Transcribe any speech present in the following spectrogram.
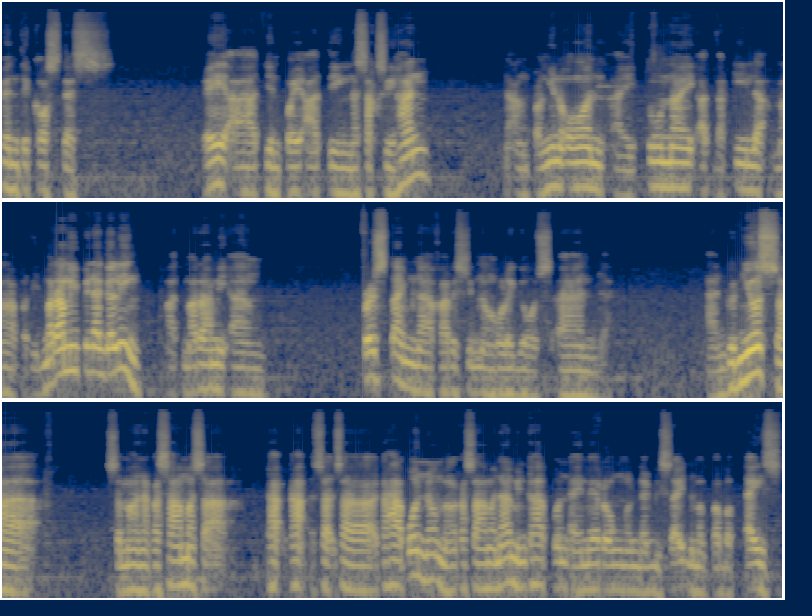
Pentecostes. Okay, at yun po ay ating nasaksihan na ang Panginoon ay tunay at dakila mga kapatid. Maraming pinagaling at marami ang first time na naka-receive ng Holy Ghost and and good news sa sa mga nakasama sa ka, ka, sa, sa kahapon no mga kasama namin kahapon ay merong nag-decide na magpabaptize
